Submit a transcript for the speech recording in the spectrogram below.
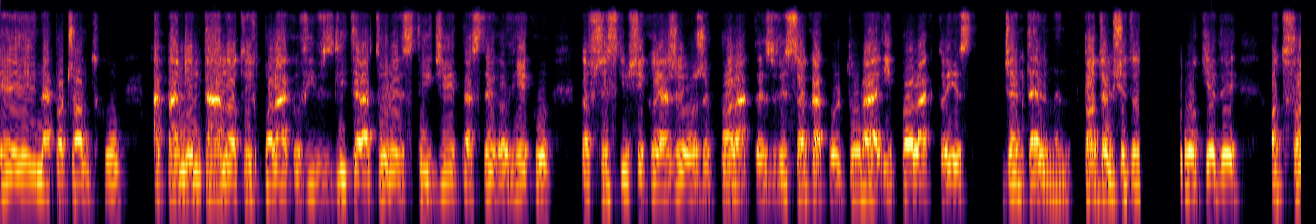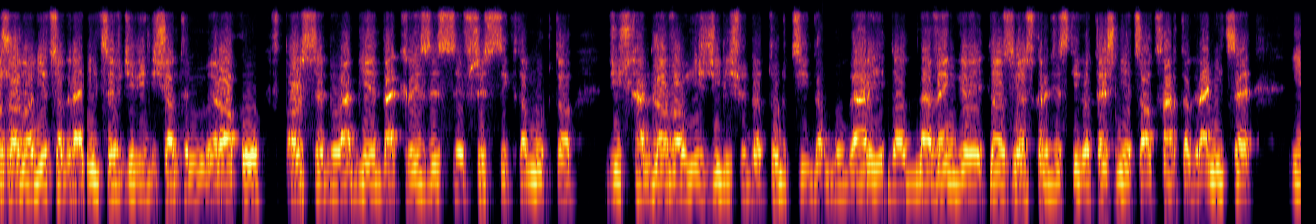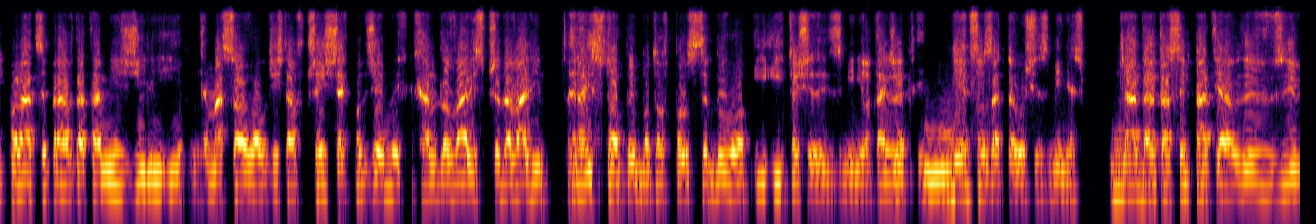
y, na początku, a pamiętano tych Polaków i z literatury z tych XIX wieku, to wszystkim się kojarzyło, że Polak to jest wysoka kultura i Polak to jest gentleman. Potem się to było, kiedy otworzono nieco granice w 90 roku. W Polsce była bieda, kryzys. Wszyscy, kto mógł, to gdzieś handlował. Jeździliśmy do Turcji, do Bułgarii, do, na Węgry, do Związku Radzieckiego też nieco otwarto granice i Polacy, prawda, tam jeździli i masowo gdzieś tam w przejściach podziemnych handlowali, sprzedawali rajstopy, bo to w Polsce było i, i to się zmieniło. Także nieco zaczęło się zmieniać. Nadal ta sympatia w,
